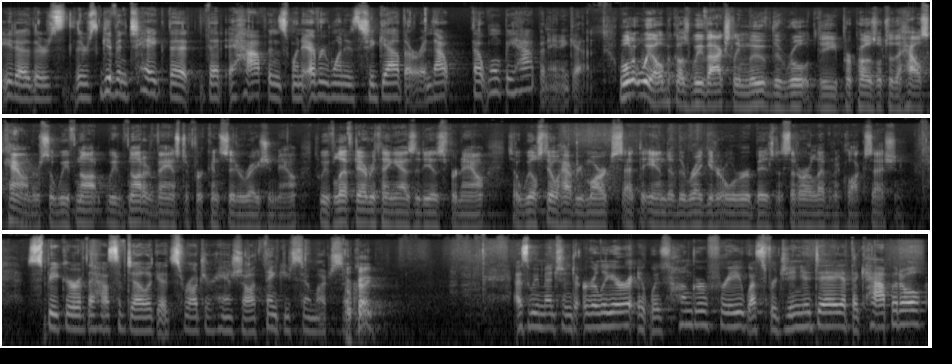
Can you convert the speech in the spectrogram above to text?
you know, there's there's give and take that that happens when everyone is together, and that that won't be happening again. Well, it will because we've actually moved the rule, the proposal to the House calendar, so we've not we've not advanced it for consideration now. So we've left everything as it is for now. So we'll still have remarks at the end of the regular order of business at our 11 o'clock session. Speaker of the House of Delegates, Roger Hanshaw, thank you so much, sir. Okay. As we mentioned earlier, it was Hunger Free West Virginia Day at the Capitol.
